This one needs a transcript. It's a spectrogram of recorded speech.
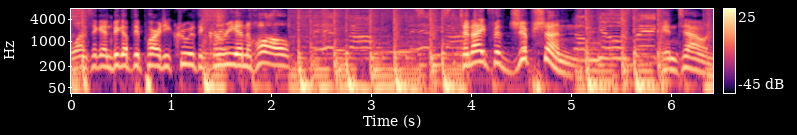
Once again, big up the party crew at the Korean Hall. Tonight for Egyptian in town.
